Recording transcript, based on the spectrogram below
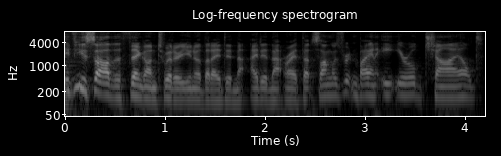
If you saw the thing on Twitter, you know that I did not I did not write that song. It was written by an eight-year-old child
